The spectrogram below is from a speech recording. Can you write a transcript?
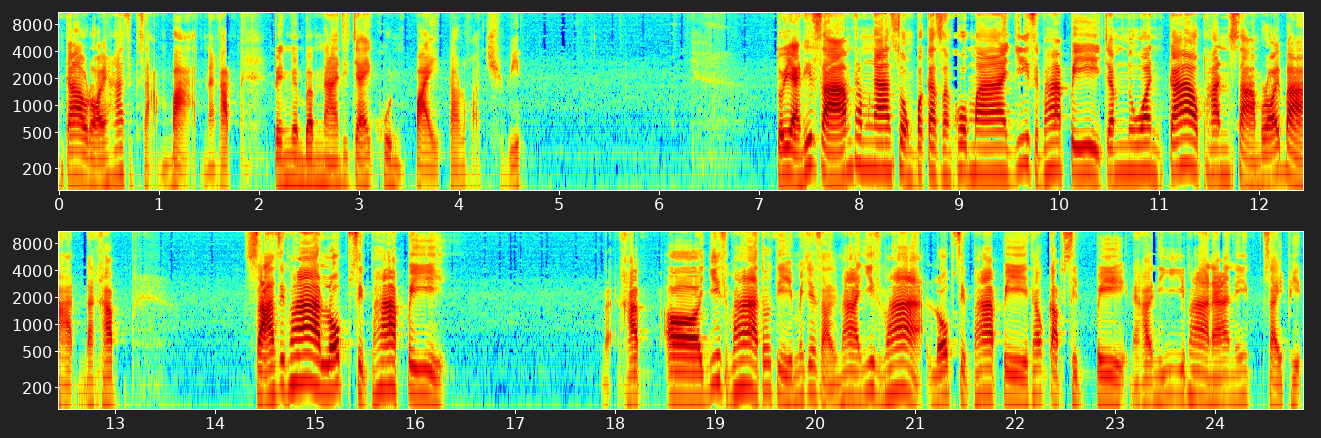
3,953 บาทนะครับ เป็นเงินบำนาญที่จะให้คุณไปตลอดชีวิต ตัวอย่างที่ 3ทำงานส่งประกันสังคมมา 25 ปีจำนวน 9,300 บาทนะครับ 35ลบ15 ปีนะครับเอ่อ25โทษทีไม่ใช่ 35 25ลบ15 ปี เท่ากับ 10 ปีนะครับนี้25 นะนนี้ใส่ผิด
